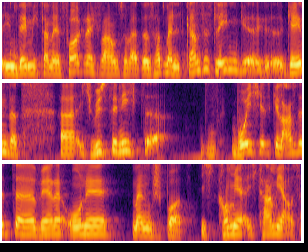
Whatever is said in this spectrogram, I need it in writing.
in dem ich dann erfolgreich war und so weiter, das hat mein ganzes Leben ge geändert. Äh, ich wüsste nicht, wo ich jetzt gelandet wäre ohne meinem Sport. Ich, komme ja, ich kam ja aus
